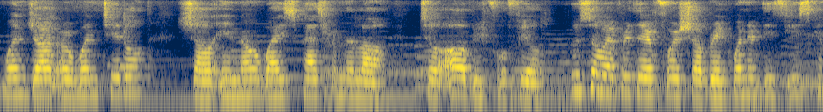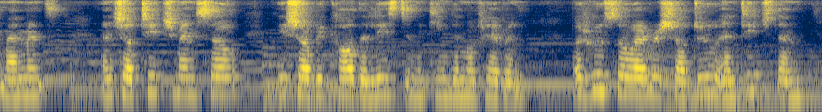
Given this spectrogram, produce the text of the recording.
one jot or one tittle shall in no wise pass from the law, till all be fulfilled. Whosoever therefore shall break one of these least commandments, and shall teach men so, he shall be called the least in the kingdom of heaven. But whosoever shall do and teach them,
